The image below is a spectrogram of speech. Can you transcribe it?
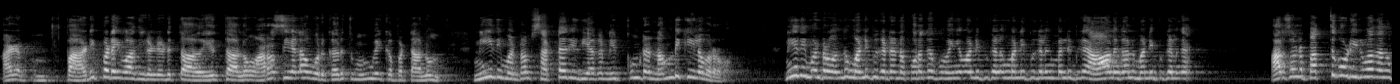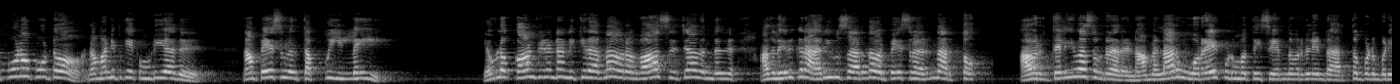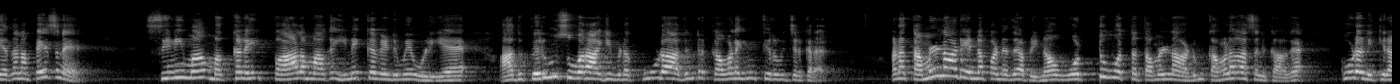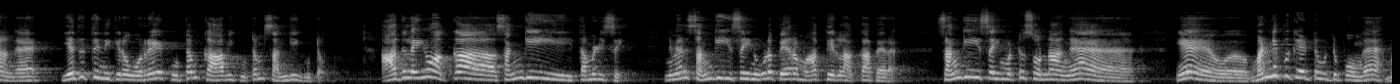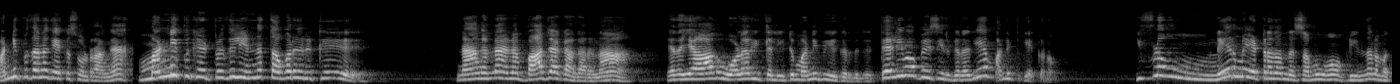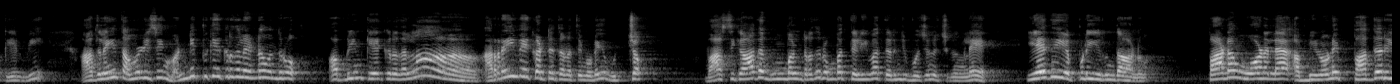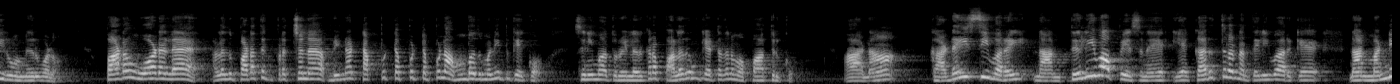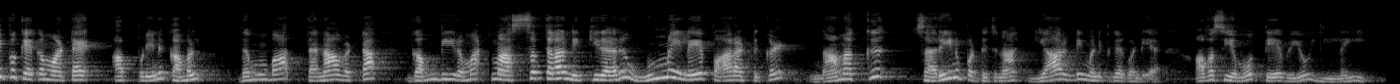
அழ- அடிப்படைவாதிகள் எடுத்தா எடுத்தாலும் அரசியலாக ஒரு கருத்து முன்வைக்கப்பட்டாலும் நீதிமன்றம் சட்ட ரீதியாக நிற்கும்ன்ற நம்பிக்கையில் வர்றோம். நீதிமன்றம் வந்து மன்னிப்பு கட்டணம் குறைஞ்ச போவீங்க? மன்னிப்பு கேளுங்க மன்னிப்பு கேளுங்க மன்னிப்பு ஆளுகள் மன்னிப்பு கேளுங்க. அவர் சொல்ற பத்து கோடி ரூபா நாங்கள் போனால் போட்டோம். நான் மன்னிப்பு கேட்க முடியாது. நான் பேசுனது தப்பு இல்லை. எவ்வளவு கான்பிடண்டா நிக்கிறாருன்னா அவரை வாசிச்சு அது அந்த- அதுல இருக்கிற அறிவு சார்ந்து அவர் பேசுறாருன்னு அர்த்தம். அவர் தெளிவா சொல்றாரு நாம் எல்லாரும் ஒரே குடும்பத்தை சேர்ந்தவர்கள் என்று அர்த்தப்படும்படியா தான் நான் பேசினேன். சினிமா மக்களை பாலமாக இணைக்க வேண்டுமே ஒழிய அது பெரும் சுவராகிவிடக் கூடாதுன்ற கவலையும் தெரிவிச்சிருக்கிறார். ஆனா தமிழ்நாடு என்ன பண்ணுது அப்படின்னா ஒட்டுமொத்த தமிழ்நாடும் கமலஹாசனுக்காக கூட நிக்கிறாங்க. எதிர்த்து நிக்கிற ஒரே கூட்டம் காவி கூட்டம் சங்கி கூட்டம். அதுலயும் அக்கா சங்கி தமிழிசை. இனிமேல் சங்கி இசைன்னு கூட பேரை மாத்திரலாம் அக்கா பேரை. சங்கி இசை மட்டும் சொன்னாங்க. ஏன் மன்னிப்பு கேட்டு விட்டு போங்க. மன்னிப்பு தானே கேட்க சொல்றாங்க. மன்னிப்பு கேட்பதில் என்ன தவறு இருக்கு? நாங்கன்னா என்ன பாஜக காரனா எதையாவது உளறி தள்ளிட்டு மன்னிப்பு கேட்கறதுக்கு. தெளிவா பேசியிருக்கிறது ஏன் மன்னிப்பு கேட்கணும்? இவ்வளவு நேர்மையற்றது அந்த சமூகம் அப்படின்னு தான் நம்ம கேள்வி. அதுலயும் தமிழிசை மன்னிப்பு கேட்கறதுல என்ன வந்துடும் அப்படின்னு கேட்கறதெல்லாம் அரைவே கட்டுத்தனத்தினுடைய உச்சம். வாசிக்காத கும்பல்ன்றது ரொம்ப தெளிவாக தெரிஞ்சு போச்சுன்னு வச்சுக்கோங்களேன் எது எப்படி இருந்தாலும் படம் ஓடலை அப்படின்னோடனே பதறிடும் நிறுவனம். படம் ஓடலை அல்லது படத்துக்கு பிரச்சனை அப்படின்னா டப்பு டப்பு டப்புன்னு ஐம்பது மணிப்பு கேட்கும். சினிமா துறையில் இருக்கிற பலரும் கேட்டதை நம்ம பார்த்துருக்கோம். ஆனால் கடைசி வரை நான் தெளிவாக பேசினேன் என் கருத்தில் நான் தெளிவாக இருக்கேன் நான் மன்னிப்பு கேட்க மாட்டேன் அப்படின்னு கமல் தெம்பா தெனாவட்டா கம்பீரமாக அசத்தெல்லாம் நிற்கிறாரு உண்மையிலேயே பாராட்டுக்கள் நமக்கு சரின்னு பட்டுச்சுன்னா யாருக்கிட்டையும் மன்னிப்பு கேட்க வேண்டிய அவசியமோ தேவையோ இல்லை.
